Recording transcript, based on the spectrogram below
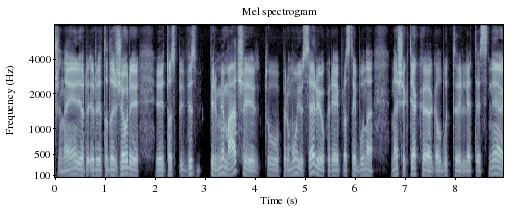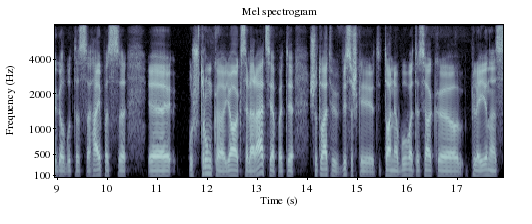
žinai, ir, ir tada žiauriai, e, tos vis pirmi mačai, tų pirmųjų serijų, kurie įprastai būna, na, šiek tiek e, galbūt lėtesni, galbūt tas hypas e, užtrunka jo akceleracija pati, šituo atveju visiškai to nebuvo, tiesiog pleinas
